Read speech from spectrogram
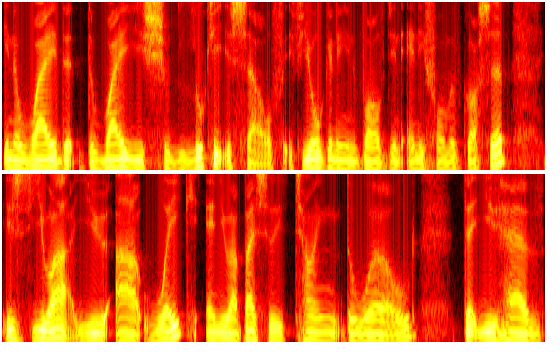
in a way that the way you should look at yourself if you're getting involved in any form of gossip is you are. You are weak and you are basically telling the world that you have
